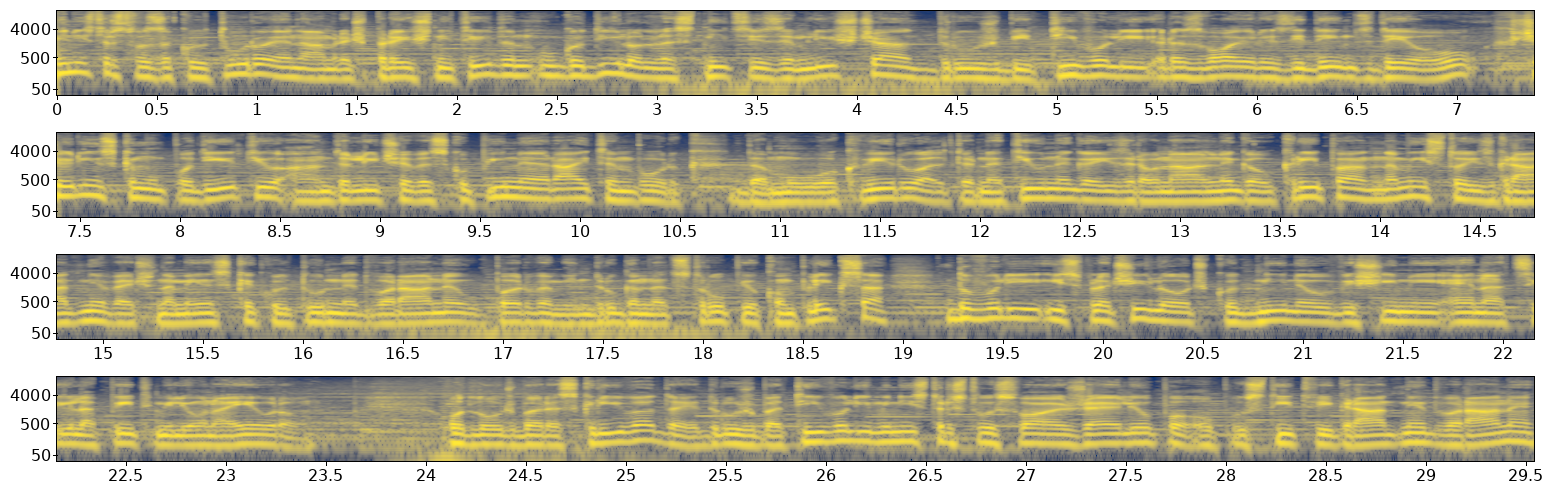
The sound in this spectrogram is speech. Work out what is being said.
Ministrstvo za kulturo je namreč prejšnji teden ugodilo lastnici zemljišča družbi Tivoli Razvoj Rezidenc DOO, hčerinskemu podjetju Anderličeve skupine Reitenburg, da mu v okviru alternativnega izravnalnega ukrepa na mesto izgradnje večnamenske kulturne dvorane v prvem in drugem nadstropju kompleksa dovoli izplačilo očkodnine v višini 1,5 milijona evrov. Odločba razkriva, da je družba Tivoli ministrstvu svojo željo po opustitvi gradnje dvorane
